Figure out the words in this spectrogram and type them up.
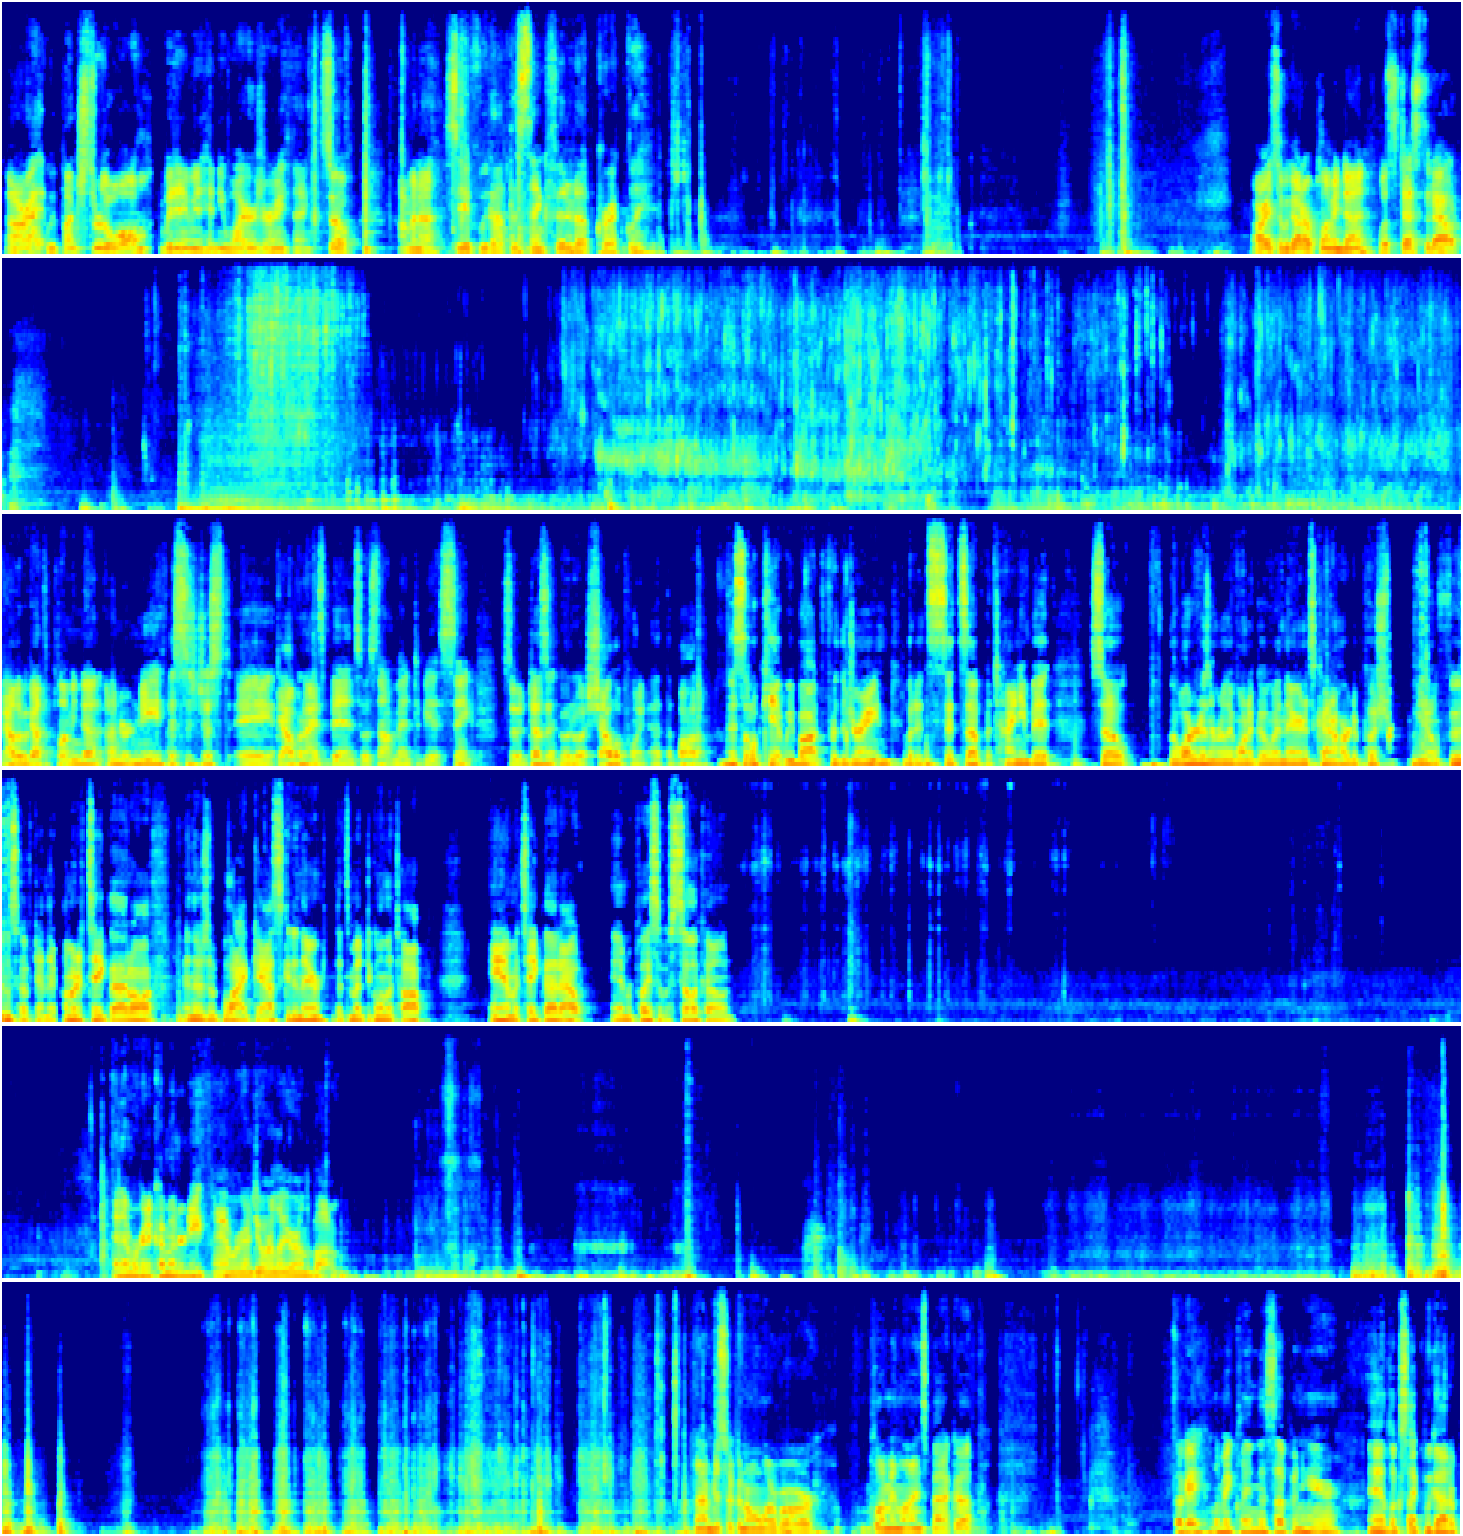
All right, we punched through the wall. We didn't even hit any wires or anything. So I'm gonna see if we got this thing fitted up correctly. All right, so we got our plumbing done. Let's test it out. Now that we got the plumbing done underneath, this is just a galvanized bin, so it's not meant to be a sink. So it doesn't go to a shallow point at the bottom. This little kit we bought for the drain, but it sits up a tiny bit. So the water doesn't really want to go in there and it's kind of hard to push, you know, food and stuff down there. I'm going to take that off and there's a black gasket in there that's meant to go on the top. And I'm going to take that out and replace it with silicone. Then we're going to come underneath and we're going to do our layer on the bottom. I'm just hooking all of our plumbing lines back up. Okay, let me clean this up in here. And it looks like we got a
